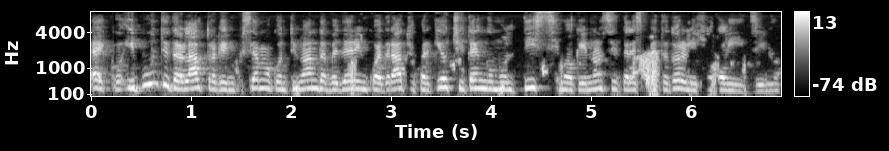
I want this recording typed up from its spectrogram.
Ecco, i punti tra l'altro che stiamo continuando a vedere inquadrato perché io ci tengo moltissimo che i nostri telespettatori li focalizzino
